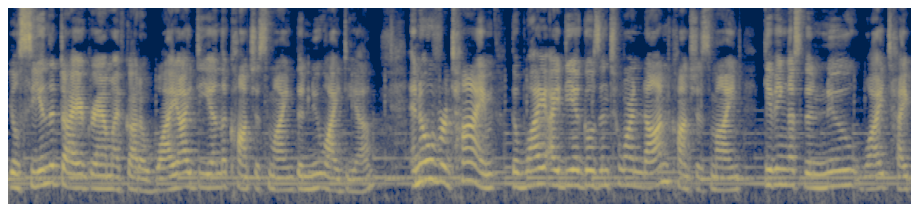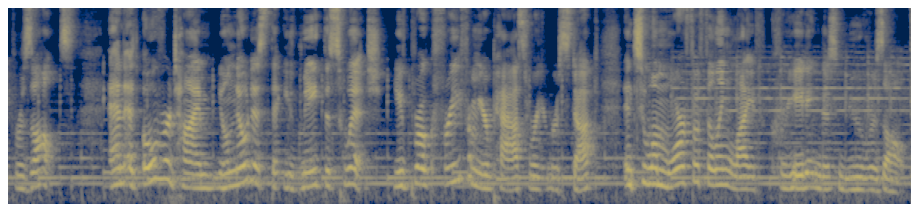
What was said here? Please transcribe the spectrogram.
You'll see in the diagram, I've got a Y idea in the conscious mind, the new idea. And over time, the Y idea goes into our non conscious mind, giving us the new Y type results. And as over time, you'll notice that you've made the switch. You've broke free from your past where you were stuck into a more fulfilling life, creating this new result.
